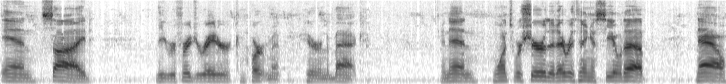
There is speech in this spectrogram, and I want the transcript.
inside the refrigerator compartment here in the back. And then once we're sure that everything is sealed up, now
